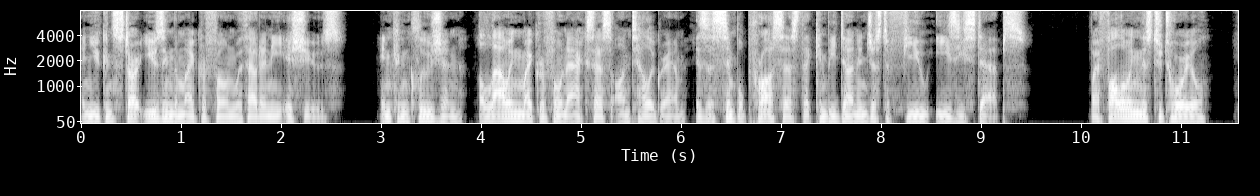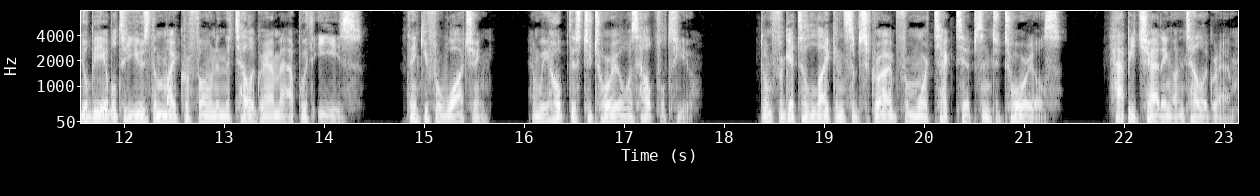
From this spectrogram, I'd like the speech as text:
and you can start using the microphone without any issues. In conclusion, allowing microphone access on Telegram is a simple process that can be done in just a few easy steps. By following this tutorial, you'll be able to use the microphone in the Telegram app with ease. Thank you for watching and we hope this tutorial was helpful to you. Don't forget to like and subscribe for more tech tips and tutorials. Happy chatting on Telegram.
